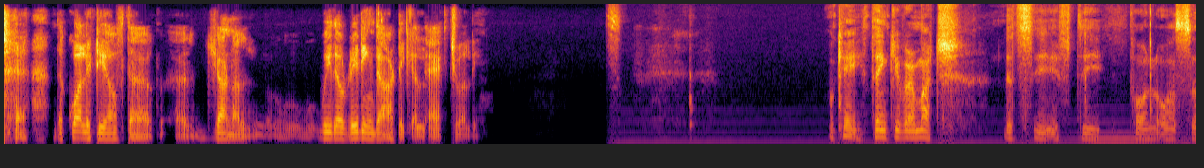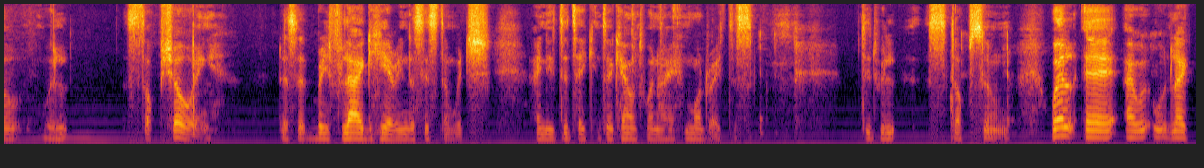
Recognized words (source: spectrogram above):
the quality of the uh, journal without reading the article actually. Okay, thank you very much. Let's see if the poll also will stop showing. There's a brief lag here in the system which I need to take into account when I moderate this. It will stop soon. Well, uh, I would like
